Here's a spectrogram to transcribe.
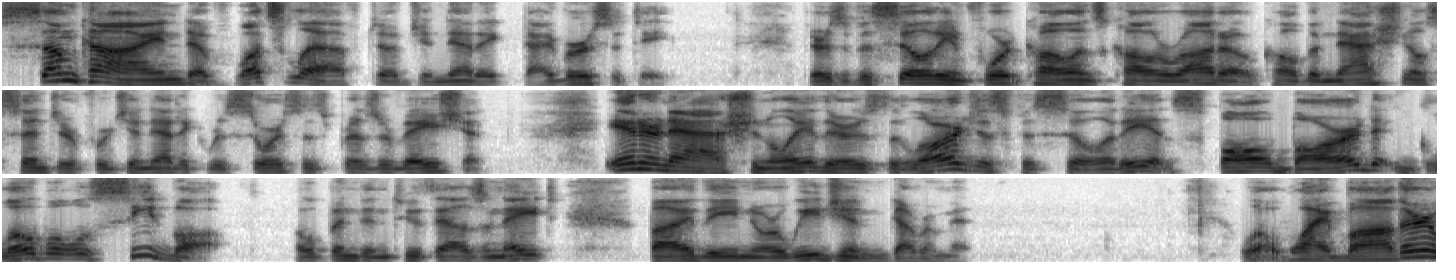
some kind of what's left of genetic diversity. There's a facility in Fort Collins, Colorado called the National Center for Genetic Resources Preservation. Internationally, there's the largest facility at Svalbard Global Seed Vault opened in 2008 by the Norwegian government. Well, why bother?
